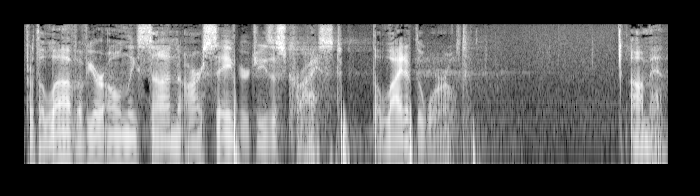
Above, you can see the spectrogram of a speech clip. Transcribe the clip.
For the love of your only Son, our Savior Jesus Christ, the light of the world. Amen.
